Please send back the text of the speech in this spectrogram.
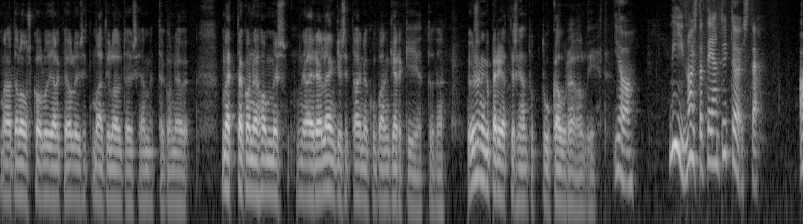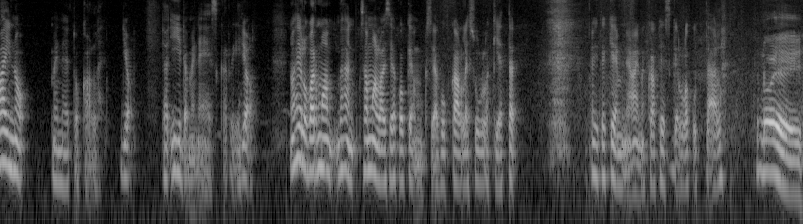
maatalouskoulun jälkeen oli sitten maatiloilla töissä ja mettäkone, mettäkone hommis ja edelleenkin sitten aina kun vaan kerkii. Et tota, kyllä se niin periaatteessa ihan tuttuu kauraa oli. Et. Joo. Niin, noista teidän tytöistä Aino menee tokalle Joo, ja Iida menee Eskariin. joo. No heillä on varmaan vähän samanlaisia kokemuksia kuin Kalle sullakin, että ei tekeminen ainakaan kesken lopu täällä. No ei,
